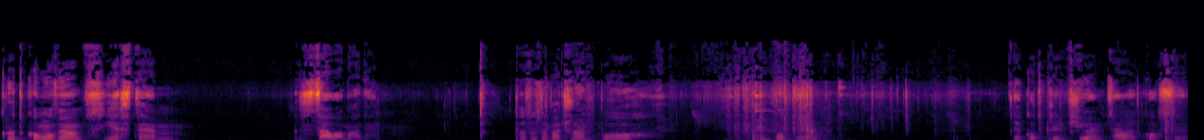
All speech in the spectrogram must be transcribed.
Krótko mówiąc, jestem załamany. To, co zobaczyłem po, po tym, jak odkręciłem całe kosy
